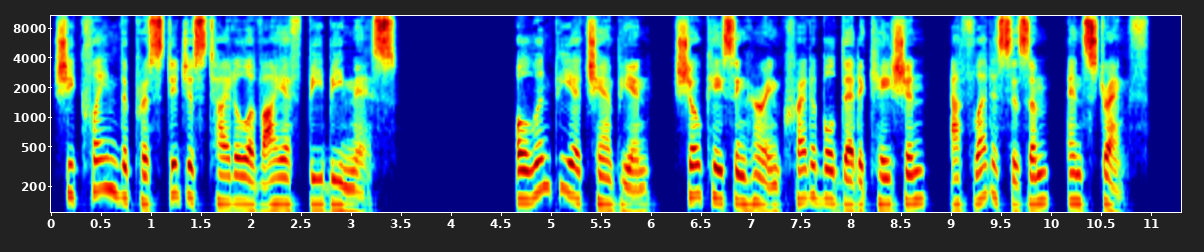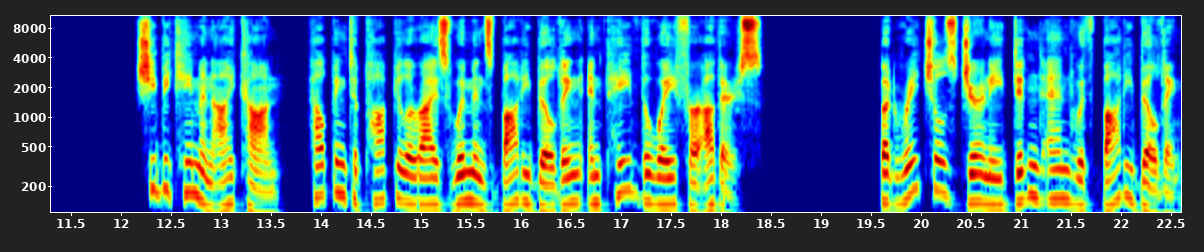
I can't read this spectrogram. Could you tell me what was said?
she claimed the prestigious title of IFBB Miss Olympia champion, showcasing her incredible dedication, athleticism, and strength. She became an icon, helping to popularize women's bodybuilding and pave the way for others. But Rachel's journey didn't end with bodybuilding.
